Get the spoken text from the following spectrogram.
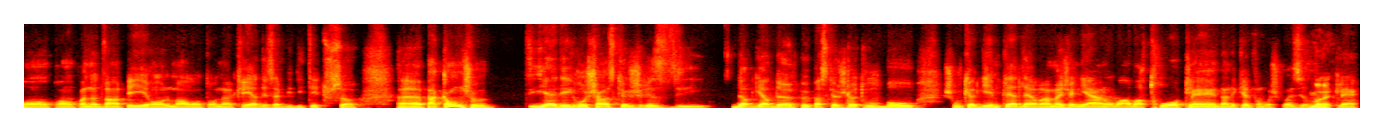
on, prend notre vampire, on le monte, on acquiert des habilités, tout ça. Euh, par contre, il y a des grosses chances que je risque d'y de regarder un peu parce que je le trouve beau. Je trouve que le gameplay a l'air vraiment génial. On va avoir trois clans dans lesquels on va choisir nos clans,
